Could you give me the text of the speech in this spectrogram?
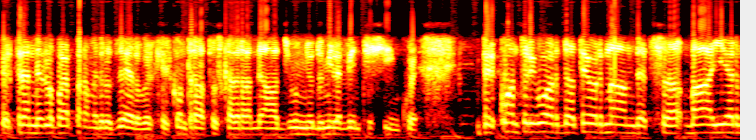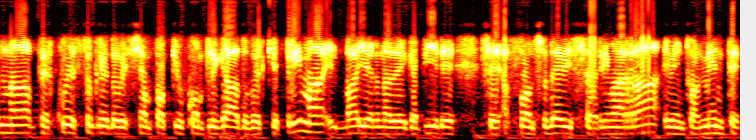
per prenderlo poi a parametro zero perché il contratto scadrà a giugno 2025. Per quanto riguarda Teo Hernandez, Bayern, per questo credo che sia un po' più complicato perché prima il Bayern Bayern deve capire se Alfonso Davis rimarrà eventualmente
